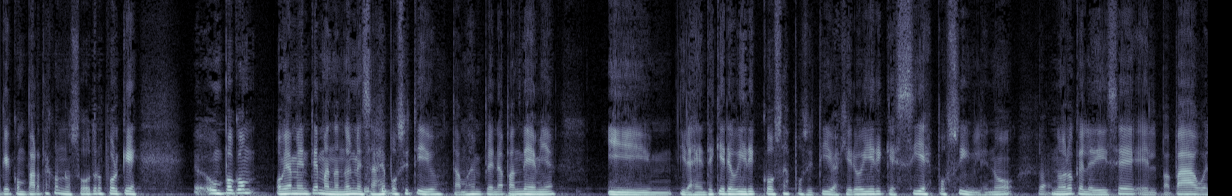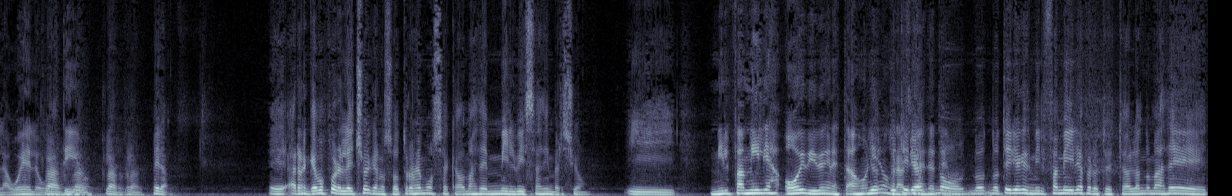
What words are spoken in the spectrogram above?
que compartas con nosotros porque eh, un poco, obviamente, mandando el mensaje positivo, estamos en plena pandemia y, la gente quiere oír cosas positivas, quiere oír que sí es posible, no, no lo que le dice el papá o el abuelo o el tío. Claro, claro, Mira, eh, arranquemos por el hecho de que nosotros hemos sacado más de mil visas de inversión y... Mil familias hoy viven en Estados Unidos. Este no, no, te diría que es mil familias, pero te estoy hablando más de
